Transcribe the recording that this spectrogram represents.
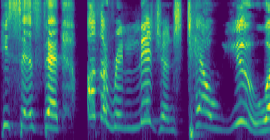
he says that other religions tell you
